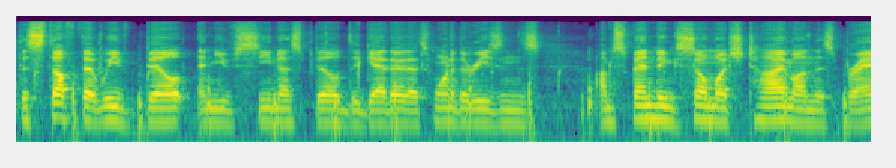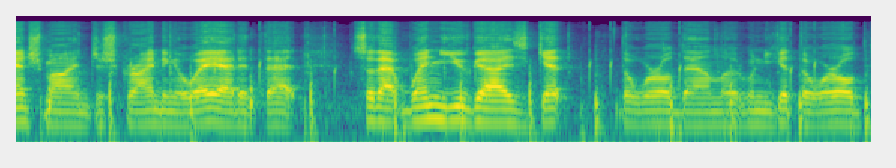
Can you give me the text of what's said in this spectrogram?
the stuff that we've built and you've seen us build together. That's one of the reasons I'm spending so much time on this branch mine, just grinding away at it, that so that when you guys get the world download, when you get the world,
